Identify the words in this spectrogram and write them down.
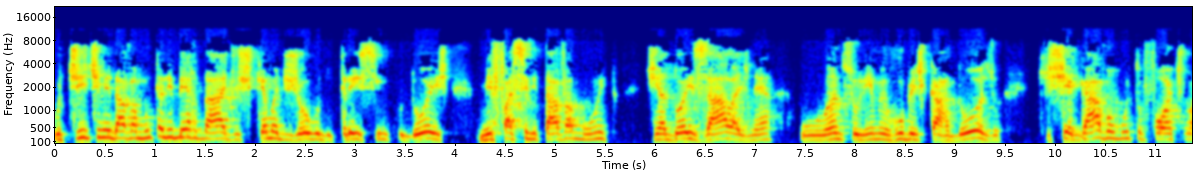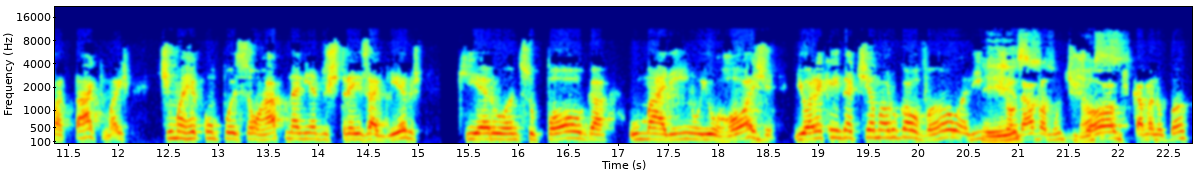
o Tite me dava muita liberdade. O esquema de jogo do 3-5-2 me facilitava muito. Tinha dois alas, né? O Anderson Lima e o Rubens Cardoso, que chegavam muito forte no ataque, mas tinha uma recomposição rápida na linha dos três zagueiros que era o Anderson Polga, o Marinho e o Roger, e olha que ainda tinha Mauro Galvão ali, que Isso. jogava muitos Nossa. jogos, ficava no banco.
